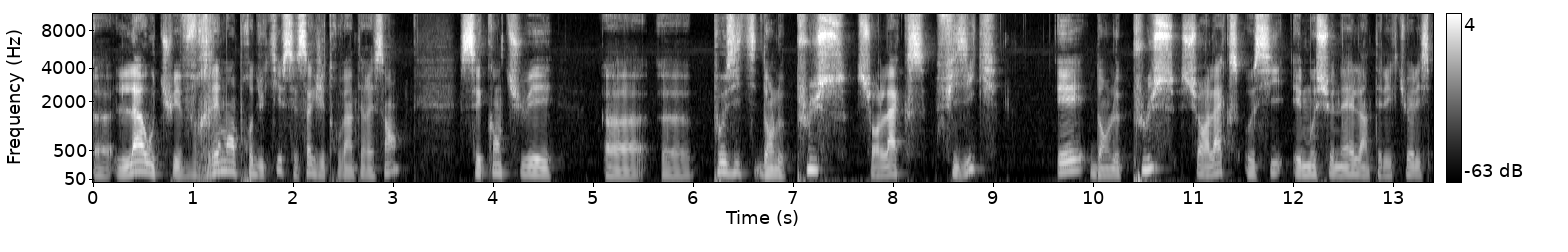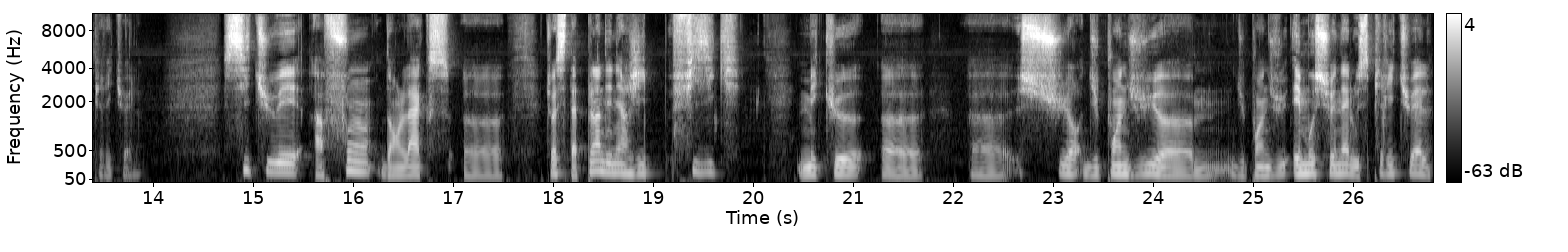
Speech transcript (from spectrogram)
là où tu es vraiment productif, c'est ça que j'ai trouvé intéressant, c'est quand tu es euh, euh, positif, dans le plus sur l'axe physique et dans le plus sur l'axe aussi émotionnel, intellectuel et spirituel. Si tu es à fond dans l'axe, euh, tu vois, si tu as plein d'énergie physique, mais que sur, du, point de vue, du point de vue émotionnel ou spirituel,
